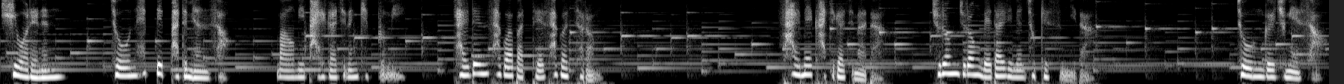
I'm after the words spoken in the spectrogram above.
10월에는 좋은 햇빛 받으면서 마음이 밝아지는 기쁨이 잘된 사과밭의 사과처럼 삶의 가지가지마다 주렁주렁 매달리면 좋겠습니다. 좋은 글 중에서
